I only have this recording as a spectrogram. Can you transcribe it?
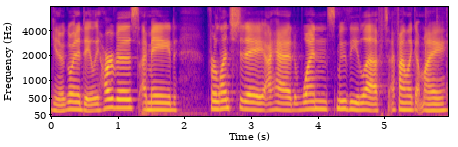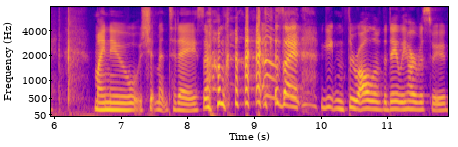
you know, going to Daily Harvest. I made for lunch today. I had one smoothie left. I finally got my my new shipment today, so I'm glad because I've eaten through all of the Daily Harvest food.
